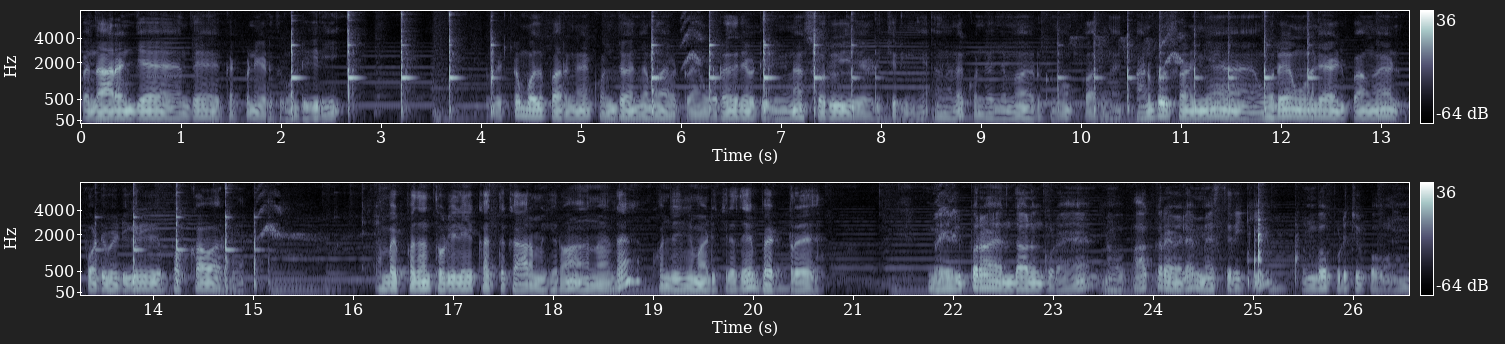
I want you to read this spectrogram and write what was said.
இப்போ இந்த ஆரஞ்சை வந்து கட் பண்ணி எடுத்துக்குவோம் டிகிரி வெட்டும்போது பாருங்கள் கொஞ்சம் கொஞ்சமாக தான் வெட்டுறேன். ஒரே இதில் வெட்டிருக்கீங்கன்னா சொருவி அடிச்சிருக்கீங்க அதனால் கொஞ்சம் கொஞ்சமாக எடுக்கணும் பாருங்கள் அனுபவிச்சாலிங்க ஒரே மூணுலேயே அடிப்பாங்க ஃபார்ட்டி ஃபைவ் டிகிரி பக்காவாக இருக்கும். நம்ம இப்போ தான் தொழிலையே கற்றுக்க ஆரம்பிக்கிறோம். அதனால் கொஞ்சம் கொஞ்சமாக அடிக்கிறது பெட்ரு நம்ம ஹெல்ப்பராக இருந்தாலும் கூட நம்ம பார்க்குற வேலை மேஸ்திரிக்கு ரொம்ப பிடிச்சி போகணும்.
